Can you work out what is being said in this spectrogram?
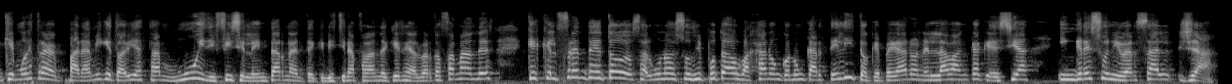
que muestra para mí que todavía está muy difícil la interna entre Cristina Fernández Kirchner y Alberto Fernández, que es que el Frente de Todos, algunos de sus diputados bajaron con un cartelito que pegaron en la banca que decía ingreso universal ya,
